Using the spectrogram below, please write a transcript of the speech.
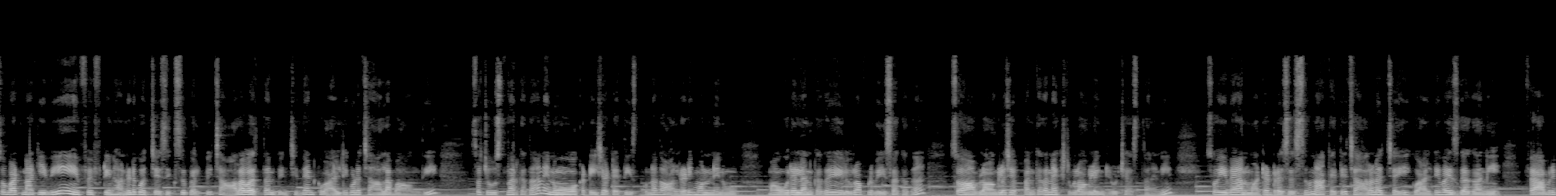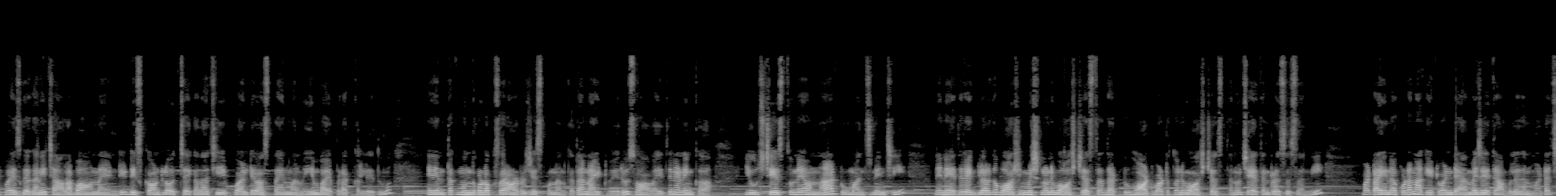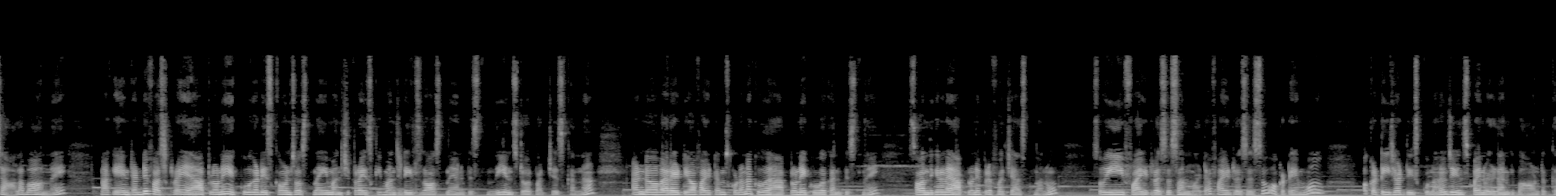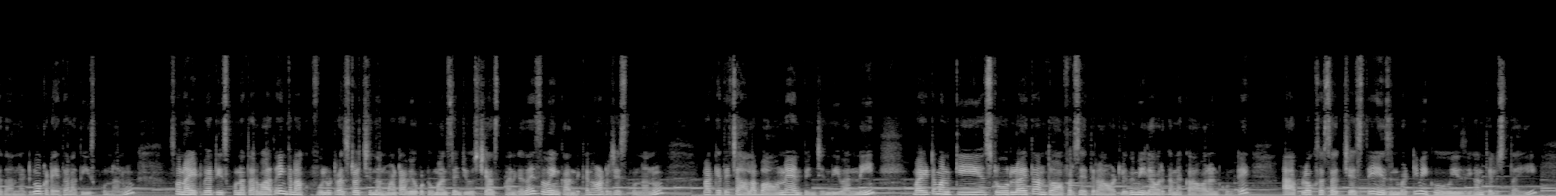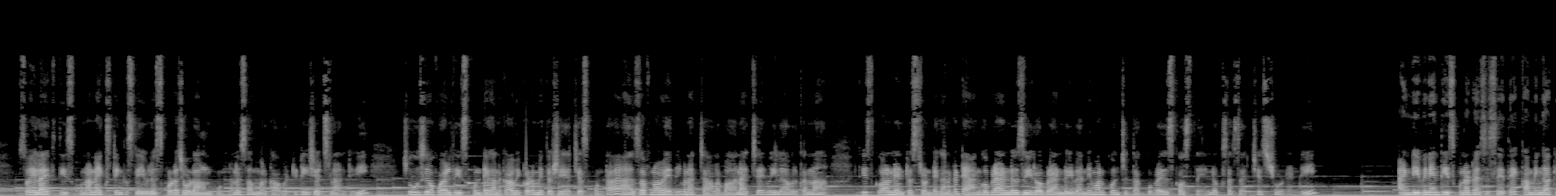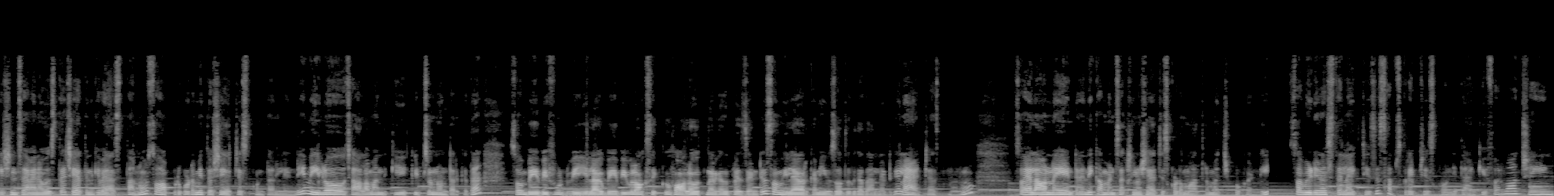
సో బట్ నాకు ఇవి ఫిఫ్టీన్ హండ్రెడ్కి వచ్చే సిక్స్ కలిపి చాలా వర్త్ అనిపించింది అండ్ క్వాలిటీ కూడా చాలా బాగుంది. సో చూస్తున్నారు కదా నేను ఒక టీ షర్ట్ అయితే తీసుకున్నది ఆల్రెడీ మొన్న నేను మా ఊరు వెళ్ళాను కదా ఏలూరు అప్పుడు వేసా కదా. సో ఆ బ్లాగ్లో చెప్పాను కదా నెక్స్ట్ బ్లాగ్లో ఇంక్లూడ్ చేస్తానని. సో ఇవే అనమాట డ్రెస్సెస్. నాకైతే చాలా నచ్చాయి. క్వాలిటీ వైజ్గా కానీ ఫ్యాబ్రిక్ వైజ్గా కానీ చాలా బాగున్నాయండి. డిస్కౌంట్లో వచ్చాయి కదా చీప్ క్వాలిటీ వస్తాయని మనం ఏం భయపడక్కర్లేదు. నేను ఇంతకు ముందు కూడా ఒకసారి ఆర్డర్ చేసుకున్నాను కదా నైట్ వేరు సో అవైతే నేను ఇంకా యూజ్ చేస్తూనే ఉన్నా టూ మంత్స్ నుంచి. నేనైతే రెగ్యులర్గా వాషింగ్ మిషన్లోని వాష్ చేస్తాను దట్టు హాట్ వాటర్తోనే వాష్ చేస్తాను చేతన డ్రెస్సెస్ అన్ని. బట్ అయినా కూడా నాకు ఎటువంటి డ్యామేజ్ అయితే అవ్వలేదన్నమాట. చాలా బాగున్నాయి. నాకు ఏంటంటే ఫస్ట్ క్రై యాప్లోనే ఎక్కువగా డిస్కౌంట్స్ వస్తున్నాయి మంచి ప్రైస్కి మంచి డీల్స్లో వస్తున్నాయి అనిపిస్తుంది ఇన్ స్టోర్ పర్చేస్ కన్నా. అండ్ వెరైటీ ఆఫ్ ఐటమ్స్ కూడా నాకు యాప్లోనే ఎక్కువగా కనిపిస్తున్నాయి. సో అందుకే నేను యాప్లోనే ప్రిఫర్ చేస్తున్నాను. సో ఈ ఫైవ్ డ్రెస్సెస్ అనమాట ఫైవ్ డ్రెస్సెస్ ఒకటేమో ఒక టీ షర్ట్ తీసుకున్నాను. జీన్స్ పైన వేయడానికి బాగుంటుంది కదా అన్నట్టుగా ఒకటైతే అలా తీసుకున్నాను. సో నైట్ వేర్ తీసుకున్న తర్వాత ఇంకా నాకు ఫుల్ ట్రస్ట్ వచ్చిందనమాట అవి ఒక టూ మంత్స్ నుంచి యూస్ చేస్తాను కదా. సో ఇంకా అందుకని ఆర్డర్ చేసుకున్నాను. నాకైతే చాలా బాగున్నాయి అనిపించింది ఇవన్నీ. బయట మనకి స్టోర్లో అయితే అంత ఆఫర్స్ అయితే రావట్లేదు. మీలో ఎవరికైనా కావాలనుకుంటే యాప్లో ఒకసారి సెర్చ్ చేస్తే ఏజ్ని బట్టి మీకు ఈజీగానే తెలుస్తాయి. సో ఇలా అయితే తీసుకున్నాను. నెక్స్ట్ ఇంకా స్లీవ్లెస్ కూడా చూడాలనుకుంటున్నాను. సమ్మర్ కాబట్టి టీ షర్ట్స్ లాంటివి. చూసి ఒకవేళ తీసుకుంటే కనుక అవి కూడా మీతో షేర్ చేసుకుంటా. యాజ్ ఆఫ్ నో అయితే ఇవి నాకు చాలా బాగా నచ్చాయి. మీరు ఎవరికన్నా తీసుకోవాలని ఇంట్రెస్ట్ ఉంటే కనుక ట్యాంగో బ్రాండ్ జీరో బ్రాండ్ ఇవన్నీ మనకు కొంచెం తక్కువ ప్రైస్కి వస్తాయండి. ఒకసారి సెర్చ్ చేసి చూడండి. అండ్ ఇవి నేను తీసుకున్న డ్రెస్సెస్ అయితే కమింగ్ అకేషన్స్ ఏమైనా వస్తే చేతనికి వేస్తాను. సో అప్పుడు కూడా మీతో షేర్ చేసుకుంటానులేండి. మీలో చాలా మందికి కిడ్స్ ఉండి ఉంటారు కదా. సో బేబీ ఫుడ్వి ఇలా బేబీ వ్లాగ్స్ ఎక్కువ ఫాలో అవుతున్నారు కదా ప్రెసెంట్ సో మీలో ఎవరికైనా యూజ్ అవుతుంది కదా అన్నట్టుగా ఇలా యాడ్ చేస్తున్నాను. సో ఎలా ఉన్నాయి ఏంటనేది కమెంట్ సెక్షన్లో షేర్ చేసుకోవడం మాత్రం మర్చిపోకండి. సో వీడియో నచ్చితే లైక్ చేసి సబ్స్క్రైబ్ చేసుకోండి. Thank you for watching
